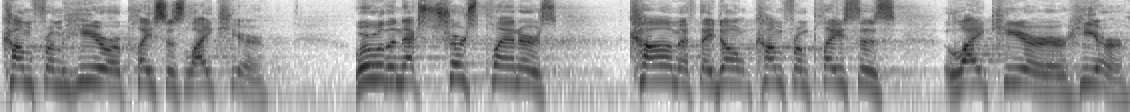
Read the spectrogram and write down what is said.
come from here or places like here? Where will the next church planners come if they don't come from places like here or here?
